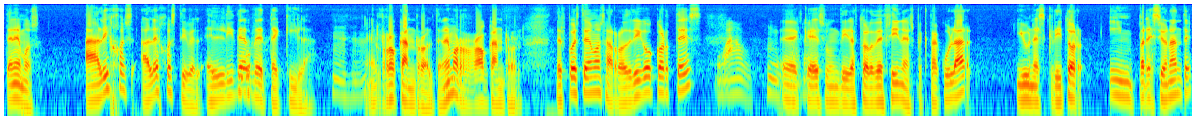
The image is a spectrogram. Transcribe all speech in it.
tenemos a Alejo, Alejo Stivel, el líder de Tequila el rock and roll. Tenemos rock and roll. Después tenemos a Rodrigo Cortés, eh, que es un director de cine espectacular y un escritor impresionante,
